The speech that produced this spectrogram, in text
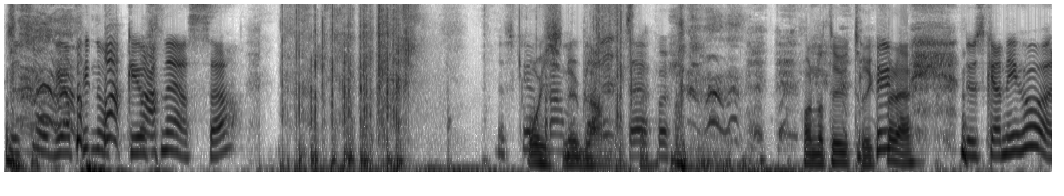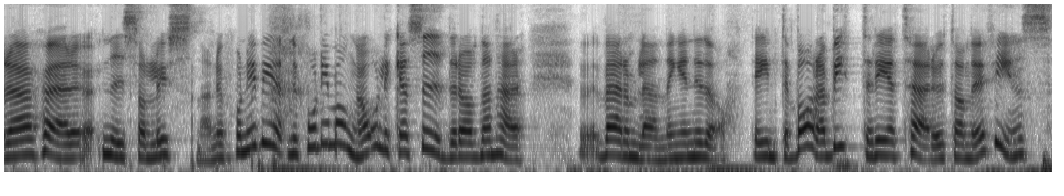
Nu såg jag Pinocchios näsa. Nu ska Oj, nu blanda blandas det. Har något uttryck för det? Nu ska ni höra här, ni som lyssnar. Nu får ni, nu får ni många olika sidor av den här värmlänningen idag. Det är inte bara bitterhet här, utan det finns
